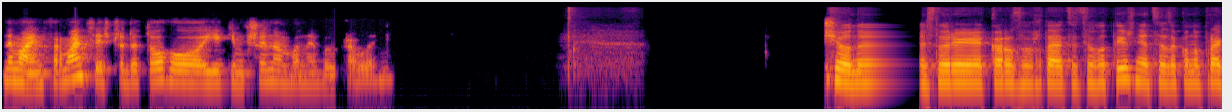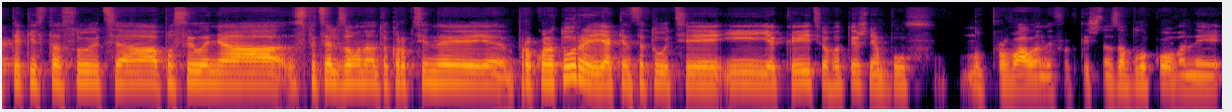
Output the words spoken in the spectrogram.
немає інформації щодо того, яким чином вони виправлені. Ще одна історія, яка розгортається цього тижня, це законопроект, який стосується посилення спеціалізованої антикорупційної прокуратури як інституції, і який цього тижня був ну провалений, фактично заблокований.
